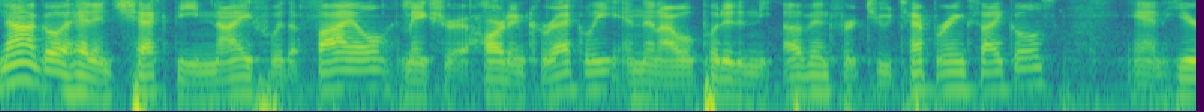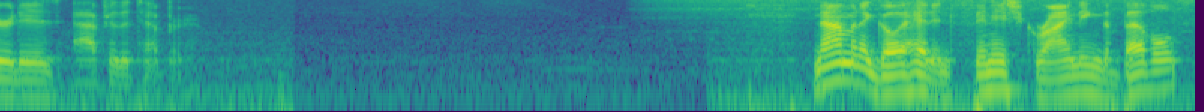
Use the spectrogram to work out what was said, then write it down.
Now I'll go ahead and check the knife with a file, make sure it hardened correctly, and then I will put it in the oven for two tempering cycles. And here it is after the temper. Now I'm going to go ahead and finish grinding the bevels.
